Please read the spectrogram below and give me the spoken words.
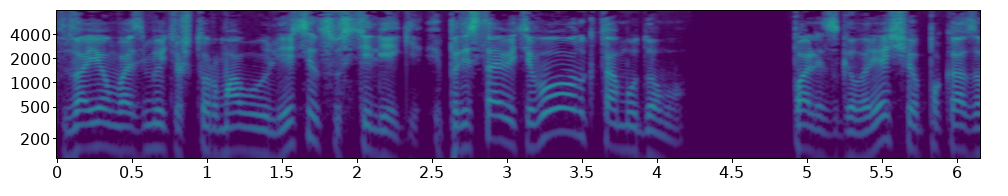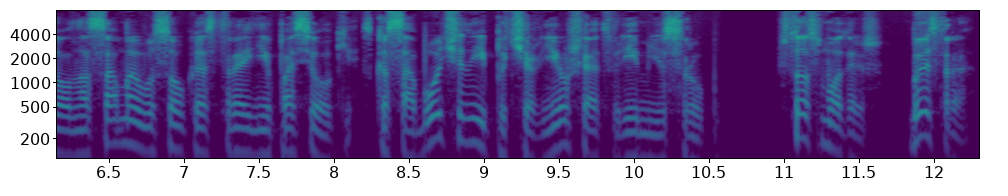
вдвоем возьмете штурмовую лестницу с телеги и приставите вон к тому дому. Палец говорящего показывал на самое высокое строение поселки, скособоченный и почерневший от времени сруб. Что смотришь? Быстро!»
